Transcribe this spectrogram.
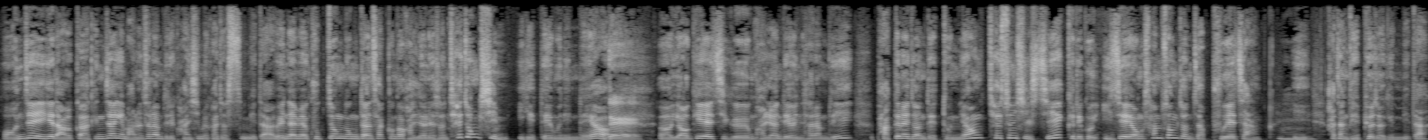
어, 언제 이게 나올까 굉장히 많은 사람들이 관심을 가졌습니다. 왜냐하면 국정농단 사건과 관련해서는 최종심이기 때문인데요. 네. 어, 여기에 지금 관련되어 있는 사람들이 박근혜 전 대통령, 최순실 씨, 그리고 이재용 삼성전자 부회장이 음. 가장 대표적입니다.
